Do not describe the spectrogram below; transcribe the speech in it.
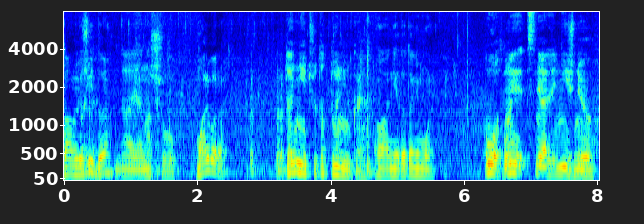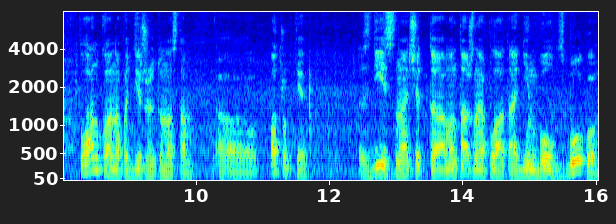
там лежит, да? Да, я нашел. Мальборо? Да нет, что-то тоненькое. А, нет, это не мой. Вот, мы сняли нижнюю планку, она поддерживает у нас там э, патрубки. Здесь, значит, э, монтажная плата. Один болт сбоку.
